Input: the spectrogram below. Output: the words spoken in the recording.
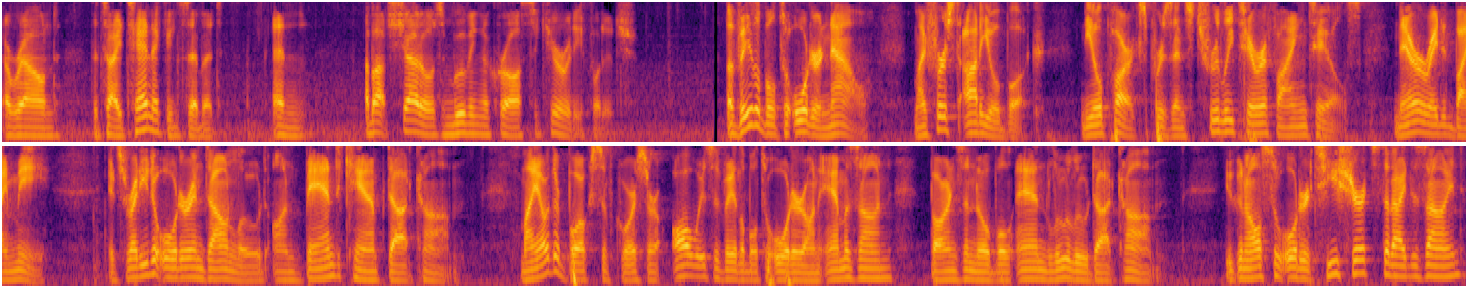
around the Titanic exhibit and about shadows moving across security footage. Available to order now, my first audiobook, Neil Parks presents Truly Terrifying Tales, narrated by me. It's ready to order and download on bandcamp.com. My other books, of course, are always available to order on Amazon, Barnes & Noble, and lulu.com. You can also order t-shirts that I designed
